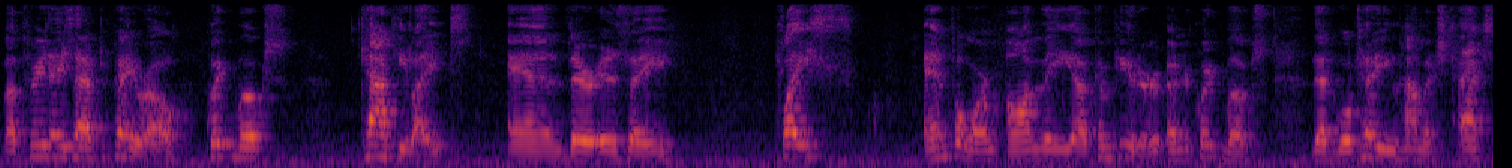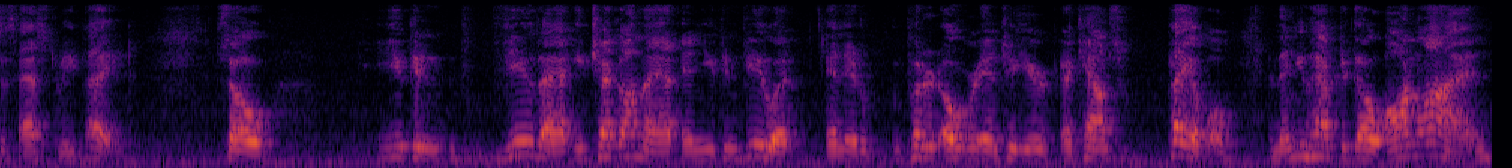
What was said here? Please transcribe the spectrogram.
about three days after payroll, QuickBooks calculates, and there is a place and form on the uh, computer under QuickBooks that will tell you how much taxes has to be paid. So you can view that, you check on that, and you can view it, and it'll put it over into your accounts payable, and then you have to go online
